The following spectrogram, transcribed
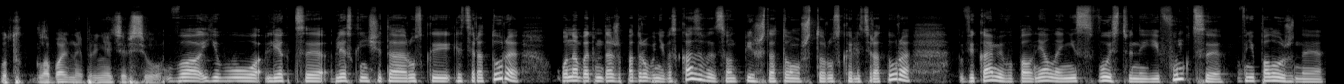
вот глобальное принятие всего. В его лекции «Блеск и нищета русской литературы» он об этом даже подробнее высказывается. Он пишет о том, что русская литература веками выполняла несвойственные ей функции, внеположенные,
